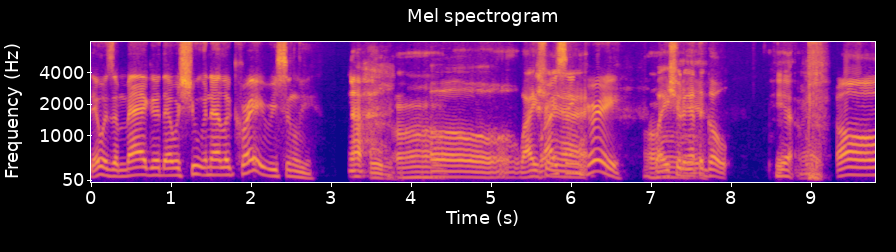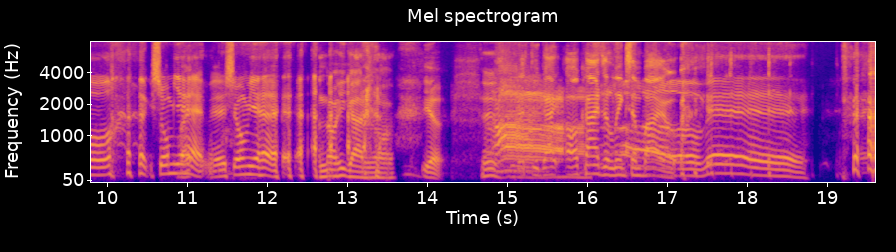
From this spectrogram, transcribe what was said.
There was a MAGA that was shooting at Lecrae recently. Oh, oh, why are you shooting Bryson at, Gray. why are you shooting at the goat? Yeah, Oh, show me your hat, man. Show me your hat. I know he got it on. Yo. This- This dude got all kinds of links in bio. Oh man.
